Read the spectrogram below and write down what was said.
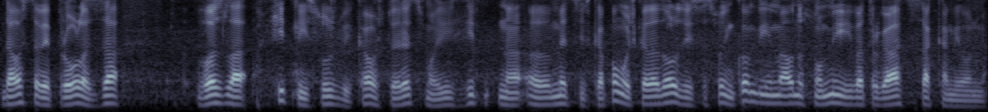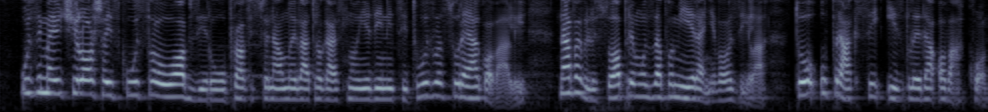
da ostave prolaz za vozila hitnih službi, kao što je recimo i hitna e, medicinska pomoć kada dolazi sa svojim kombijima, odnosno mi i vatrogasci sa kamionima. Uzimajući loša iskustva u obziru u profesionalnoj vatrogasnoj jedinici Tuzla su reagovali. Nabavili su opremu za pomjeranje vozila. To u praksi izgleda ovako.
